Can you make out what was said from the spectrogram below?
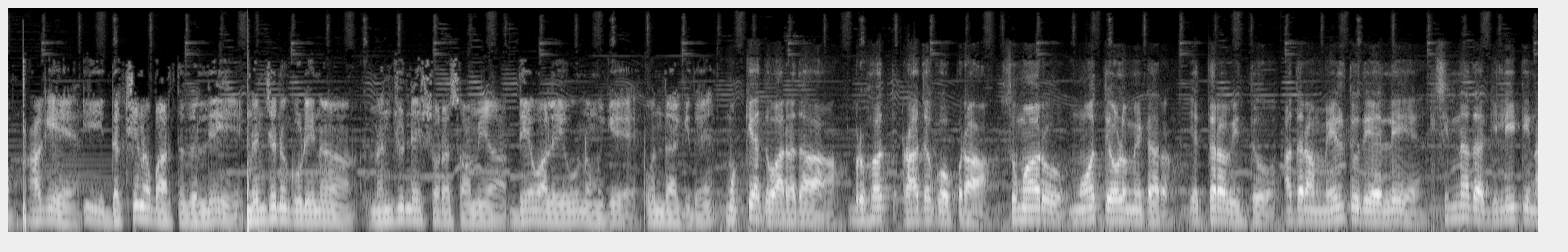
ಹಾಗೆ ಈ ದಕ್ಷಿಣ ಭಾರತದಲ್ಲಿ ನಂಜನಗೂಡಿನ ನಂಜುಂಡೇಶ್ವರ ಸ್ವಾಮಿಯ ದೇವಾಲಯವು ನಮಗೆ ಒಂದಾಗಿದೆ. ಮುಖ್ಯ ದ್ವಾರದ ಬೃಹತ್ ರಾಜಗೋಪುರ ಸುಮಾರು ಮೂವತ್ತೇಳು ಮೀಟರ್ ಎತ್ತರವಿದ್ದು ಅದರ ಮೇಲ್ತುದಿಯಲ್ಲಿ ಚಿನ್ನದ ಗಿಲೀಟಿನ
